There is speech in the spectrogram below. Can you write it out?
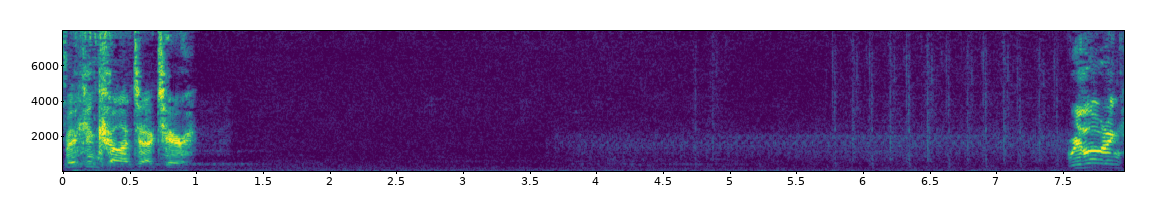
Making contact here. Reloading.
